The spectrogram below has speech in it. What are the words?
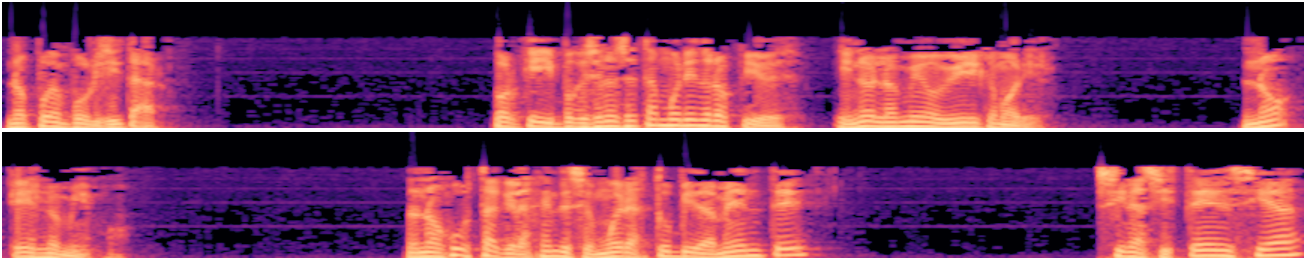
no pueden publicitar. ¿Por qué? Porque se nos están muriendo los pibes, y no es lo mismo vivir que morir. No es lo mismo. No nos gusta que la gente se muera estúpidamente, sin asistencia,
